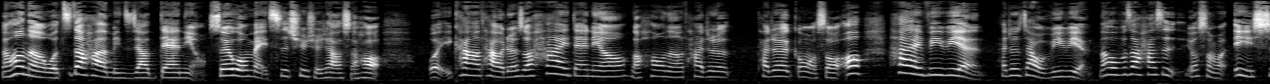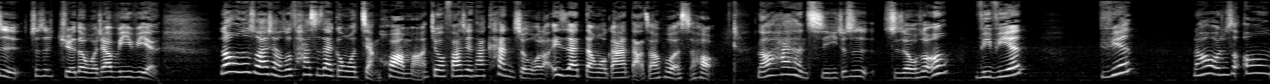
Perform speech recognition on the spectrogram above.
然后呢，我知道他的名字叫 Daniel，所以我每次去学校的时候，我一看到他，我就说 Hi Daniel，然后呢，他就。他就会跟我说：“哦，Hi Vivian。”他就叫我 Vivian。然后我不知道他是有什么意识，就是觉得我叫 Vivian。然后我那时候还想说他是在跟我讲话嘛，结果发现他看着我了，一直在等我跟他打招呼的时候，然后他很迟疑，就是指着我说：“嗯，Vivian，Vivian。”然后我就说：“哦，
